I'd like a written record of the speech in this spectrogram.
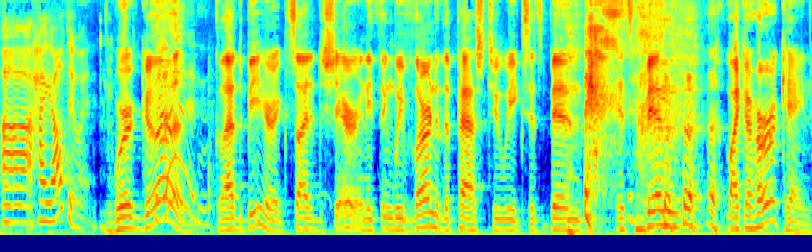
uh, how y'all doing? We're good. good. Glad to be here. Excited to share anything we've learned in the past two weeks. It's been it's been like a hurricane.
